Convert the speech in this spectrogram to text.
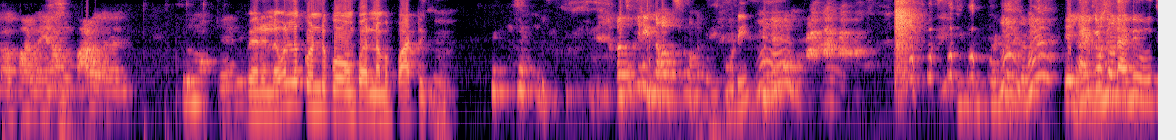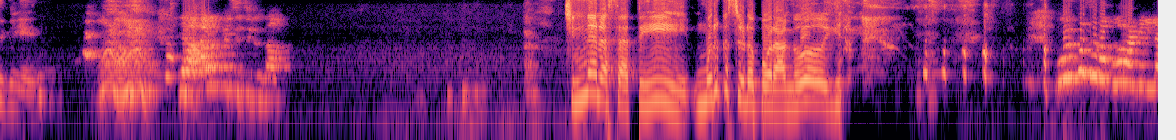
பா- பாடுவா ஏன்னா பாட வராது. குடும்பம் எனக்கு. வேற லெவல்ல கொண்டு போவோம் பாரு நம்ம பாட்டு. அதுக்கு என்ன அவசரம்? குடி. தண்ணி ஊத்திக்கலையே. சின்ன ரசாத்தி முறுக்கு சுட போறாங்க. முறுக்கு சுட போறாங்க இல்ல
